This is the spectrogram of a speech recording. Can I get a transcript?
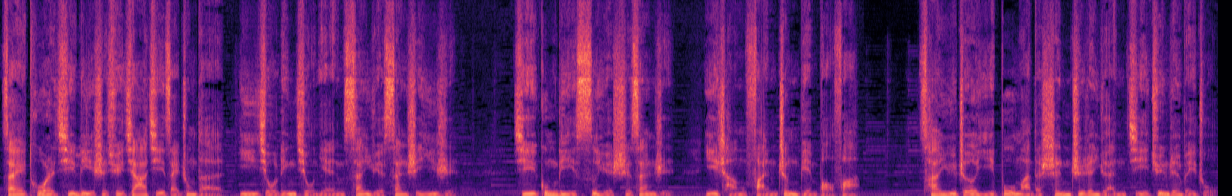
在土耳其历史学家记载中的一九零九年三月三十一日。即公历四月十三日，一场反政变爆发，参与者以不满的神职人员及军人为主，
